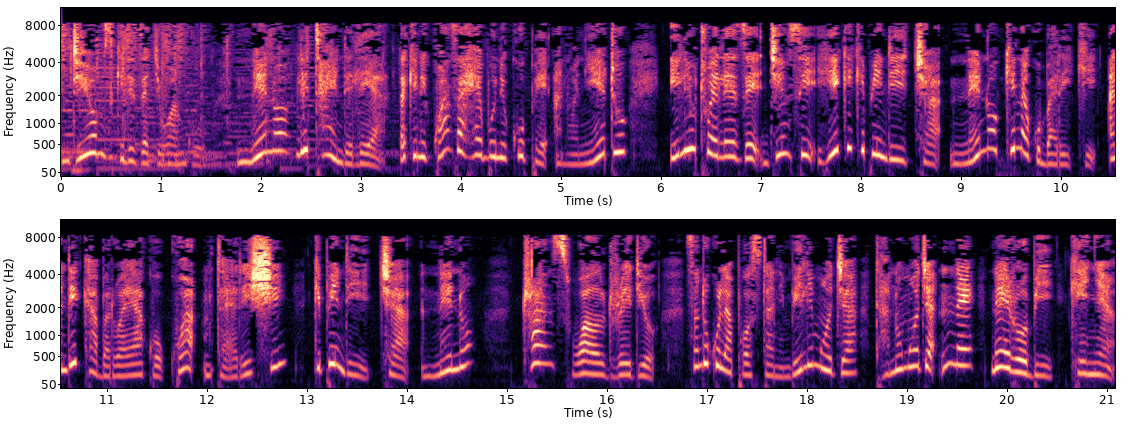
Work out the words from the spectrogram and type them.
Ndiyo msikilizaji wangu neno litaendelea. Lakini kwanza hebu nikupe anwani yetu ili utueleze jinsi hiki kipindi cha neno kinakubariki. Andika barua yako kwa mtayarishi kipindi cha neno transworld radio. Sanduku la posta ni 21514 nairobi kenya.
